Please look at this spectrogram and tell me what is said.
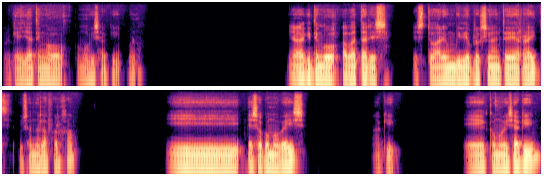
porque ya tengo, como veis aquí, bueno. Y ahora aquí tengo avatares. Esto haré un vídeo próximamente de raids usando la forja. Y eso, como veis, Aquí. Eh, como veis aquí,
